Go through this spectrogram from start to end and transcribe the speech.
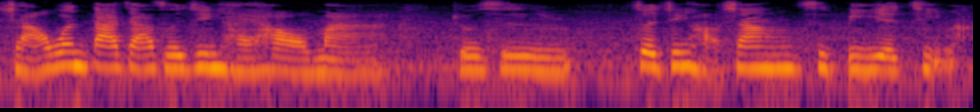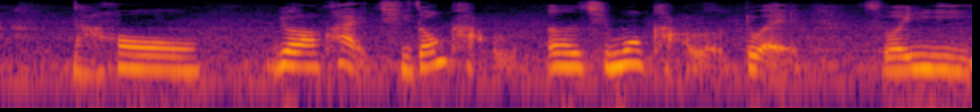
想要问大家最近还好吗？就是最近好像是毕业季嘛，然后又要快期中考了，呃，期末考了，对，所以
